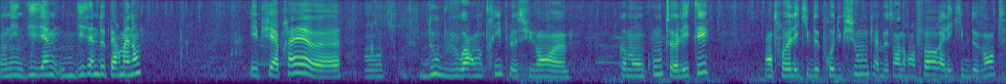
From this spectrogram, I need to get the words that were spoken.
on est une dizaine, de permanents. Et puis après, euh, on double, voire on triple, suivant euh, comment on compte l'été, entre l'équipe de production qui a besoin de renfort et l'équipe de vente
